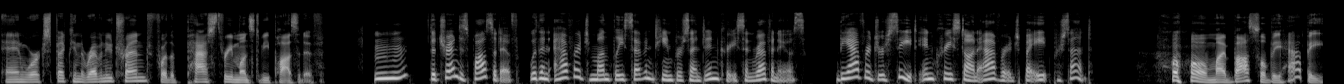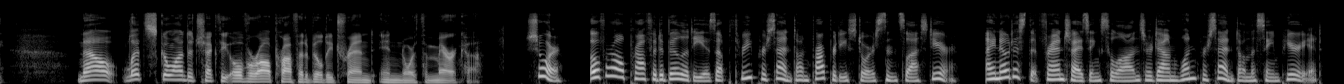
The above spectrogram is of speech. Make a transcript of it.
and we're expecting the revenue trend for the past three months to be positive. Mm hmm. The trend is positive, with an average monthly 17% increase in revenues. The average receipt increased on average by 8%. Oh, my boss will be happy. Now, let's go on to check the overall profitability trend in North America. Sure. Overall profitability is up 3% on property stores since last year. I noticed that franchising salons are down 1% on the same period.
